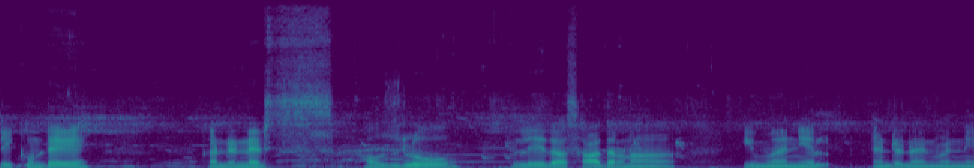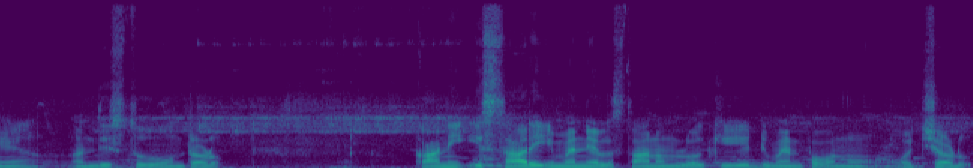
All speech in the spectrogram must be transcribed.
లేకుంటే కంటైనర్స్ హౌస్లో లేదా సాధారణ ఇమాన్యుయల్ ఎంటర్టైన్మెంట్ని అందిస్తూ ఉంటాడు. కానీ ఈసారి ఇమాన్యుయల్ స్థానంలోకి డిమాండ్ పవన్ వచ్చాడు.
